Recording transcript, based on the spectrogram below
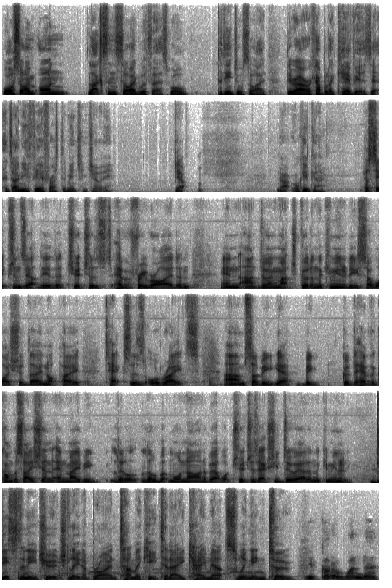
whilst I'm on Luxon's side with this, well, potential side, there are a couple of caveats that it's only fair for us to mention, Chewie. Yeah. Right, we'll keep going. Perceptions out there that churches have a free ride and and aren't doing much good in the community, so why should they not pay taxes or rates? Um, so be yeah, be good to have the conversation and maybe a little little bit more known about what churches actually do out in the community. Destiny Church leader Brian Tamaki today came out swinging too. You've got to wonder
